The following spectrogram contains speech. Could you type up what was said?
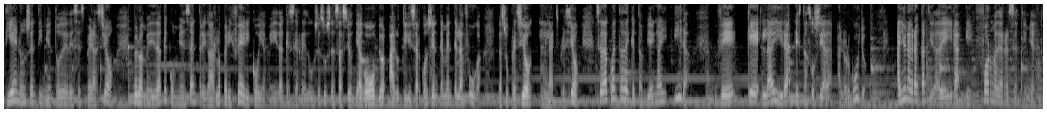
tiene un sentimiento de desesperación, pero a medida que comienza a entregar lo periférico y a medida que se reduce su sensación de agobio al utilizar conscientemente la fuga, la supresión y la expresión, se da cuenta de que también hay ira. Ve que la ira está asociada al orgullo. Hay una gran cantidad de ira en forma de resentimiento.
